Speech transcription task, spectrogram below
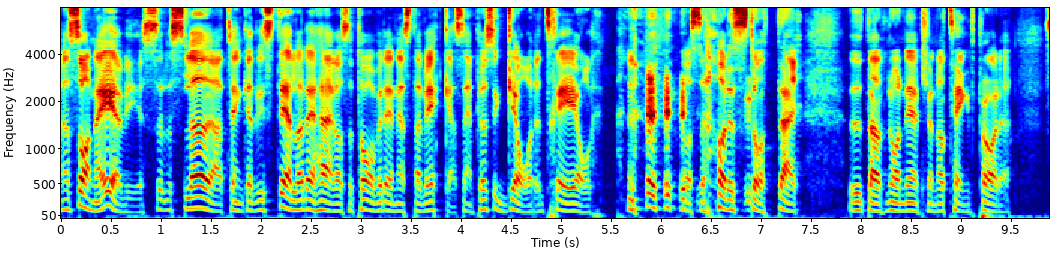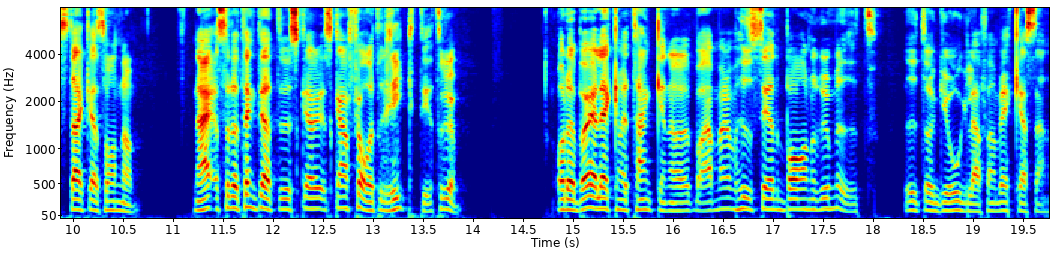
Men sådana är vi, så slöa. Tänk att vi ställer det här och så tar vi det nästa vecka. Sen plötsligt går det tre år. och så har det stått där utan att någon egentligen har tänkt på det. Stackars honom. Nej, så då tänkte jag att du ska, ska han få ett riktigt rum. Och då började jag leka med tanken och bara, men hur ser ett barnrum ut? Ute och googla för en vecka sedan.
